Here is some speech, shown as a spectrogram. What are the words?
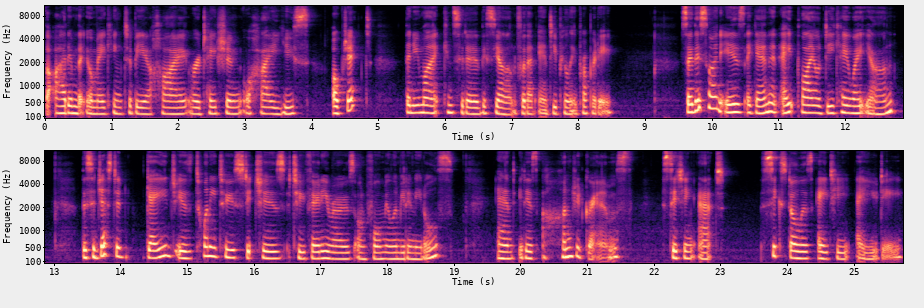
the item that you're making to be a high rotation or high use object, then you might consider this yarn for that anti-pilling property. So this one is again an 8 ply or DK weight yarn. The suggested gauge is 22 stitches to 30 rows on 4mm needles and it is 100 grams sitting at $6.80 AUD.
